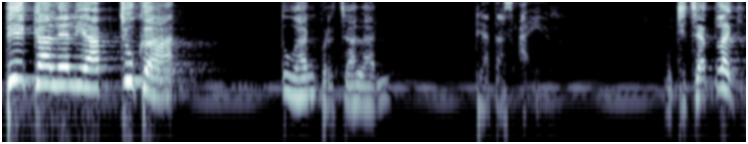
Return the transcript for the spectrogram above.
Di Galilea juga Tuhan berjalan di atas air. Mujizat lagi.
